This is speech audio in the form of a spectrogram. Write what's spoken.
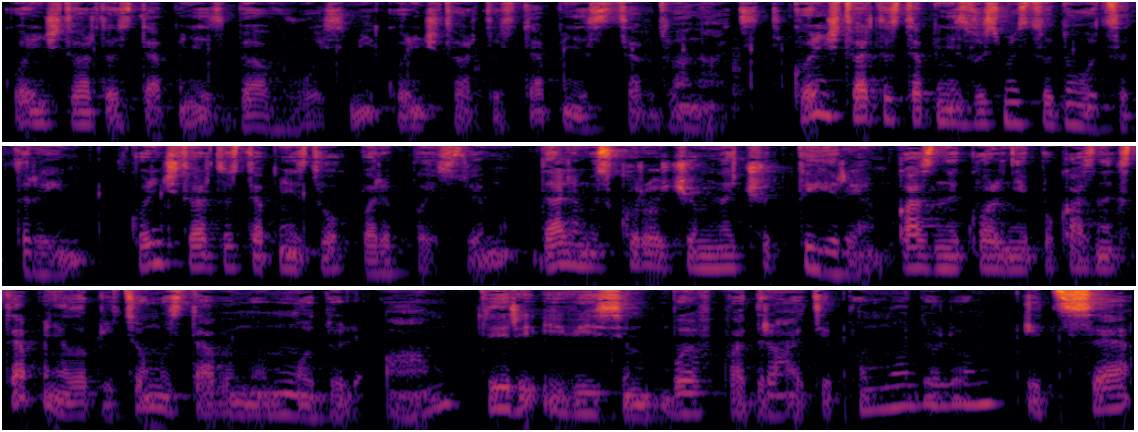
корінь четвертого степені з Б в восьмій, корінь четвертого степені з С в 12. Корінь четвертого степені з 81 це 3. Корінь четвертого степені з 2 переписуємо. Далі ми скорочуємо на 4 показник корені і показник степені, але при цьому ставимо модуль А, 4 і 8 Б в квадраті по модулю і С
